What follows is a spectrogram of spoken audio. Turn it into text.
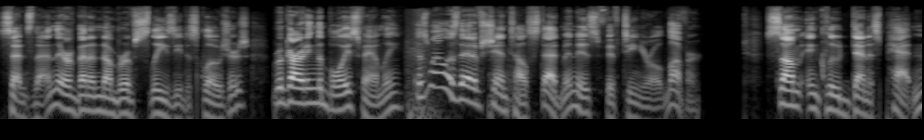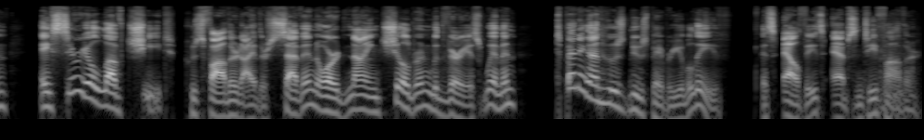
Since then, there have been a number of sleazy disclosures regarding the boy's family, as well as that of Chantelle Steadman, his 15-year-old lover. Some include Dennis Patton, a serial love cheat who's fathered either seven or nine children with various women, depending on whose newspaper you believe, as Alfie's absentee father.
